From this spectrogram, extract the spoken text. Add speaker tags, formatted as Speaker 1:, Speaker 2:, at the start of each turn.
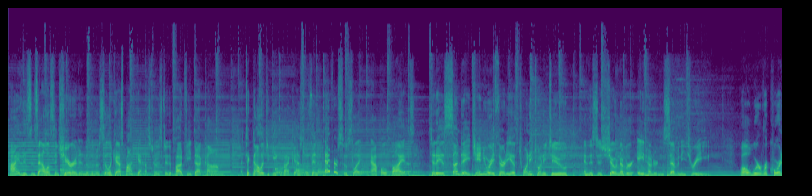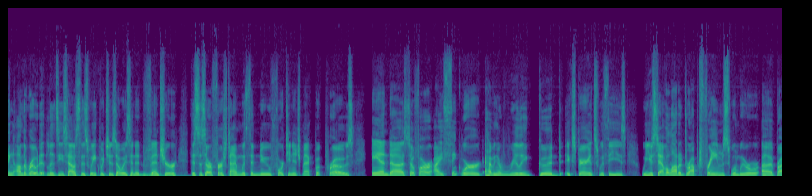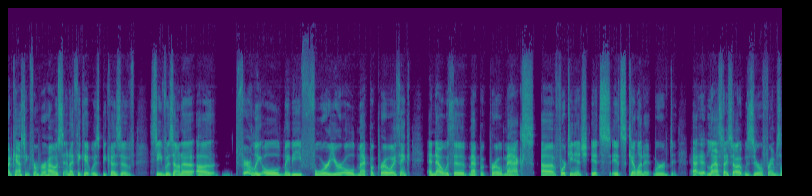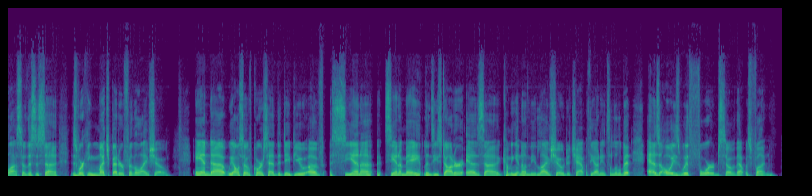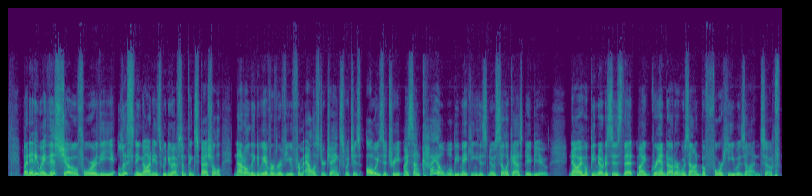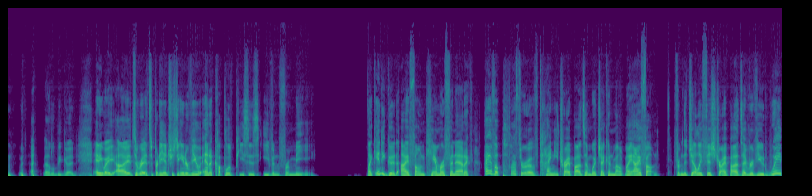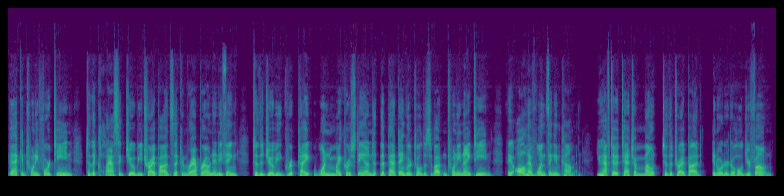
Speaker 1: Hi, this is Allison Sheridan of the NosillaCast podcast, hosted at podfeet.com, a technology geek podcast with an ever so slight Apple bias. Today is Sunday, January 30th, 2022, and this is show number 873. Well, we're recording on the road at Lindsay's house this week, which is always an adventure. This is our first time with the new 14 inch MacBook Pros. And uh, so far, I think we're having a really good experience with these. We used to have a lot of dropped frames when we were uh, broadcasting from her house. And I think it was because of Steve was on a, a fairly old, maybe four year old MacBook Pro, I think. And now with the MacBook Pro Max, uh, 14 inch, it's it's killing it. We're at last I saw it was zero frames lost. So this is uh, this is working much better for the live show. And uh, we also, of course, had the debut of Sienna Sienna May, Lindsay's daughter, as uh, coming in on the live show to chat with the audience a little bit, as always with Forbes. So that was fun. But anyway, this show for the listening audience, we do have something special. Not only do we have a review from Allister Jenks, which is always a treat, my son Kyle will be making his NosillaCast debut. Now, I hope he notices that my granddaughter was on before he was on, so that'll be good. Anyway, uh, it's a it's a pretty interesting interview and a couple of pieces even from me. Like any good iPhone camera fanatic, I have a plethora of tiny tripods on which I can mount my iPhone. From the jellyfish tripods I reviewed way back in 2014 to the classic Joby tripods that can wrap around anything to the Joby GripTight 1 micro stand that Pat Dengler told us about in 2019, they all have one thing in common. You have to attach a mount to the tripod in order to hold your phone.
